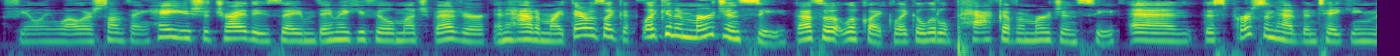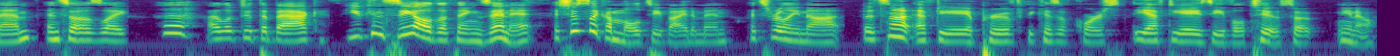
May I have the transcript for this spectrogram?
feeling well or something. Hey, you should try these. They they make you feel much better." And had them right there. It was like a, like an emergency. That's what it looked like, like a little pack of emergency. And this person had been taking them, and so I was like. eh. I looked at the back. You can see all the things in it. It's just like a multivitamin. It's really not, but it's not FDA approved because, of course, the FDA is evil too. So, you know,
